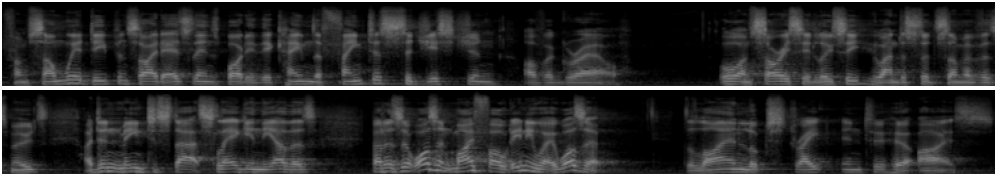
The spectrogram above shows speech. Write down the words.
From somewhere deep inside Aslan's body, there came the faintest suggestion of a growl. Oh, I'm sorry, said Lucy, who understood some of his moods. I didn't mean to start slagging the others, but as it wasn't my fault anyway, was it? The lion looked straight into her eyes.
